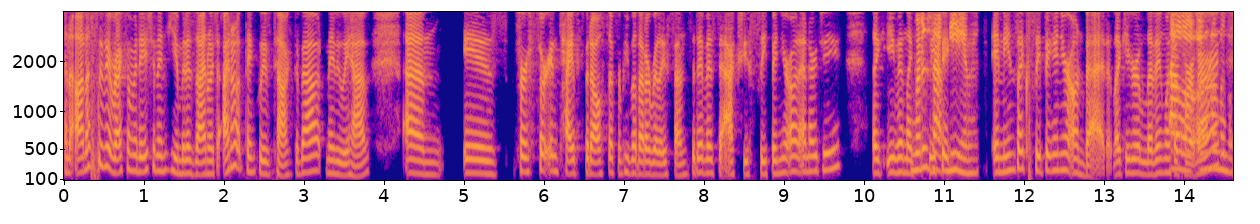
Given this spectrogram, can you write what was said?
And honestly, the recommendation in human design, which I don't think we've talked about, maybe we have, um, is for certain types, but also for people that are really sensitive, is to actually sleep in your own energy. Like even like what does sleeping, that mean? It means like sleeping in your own bed. Like if you're living with oh, a partner, oh,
